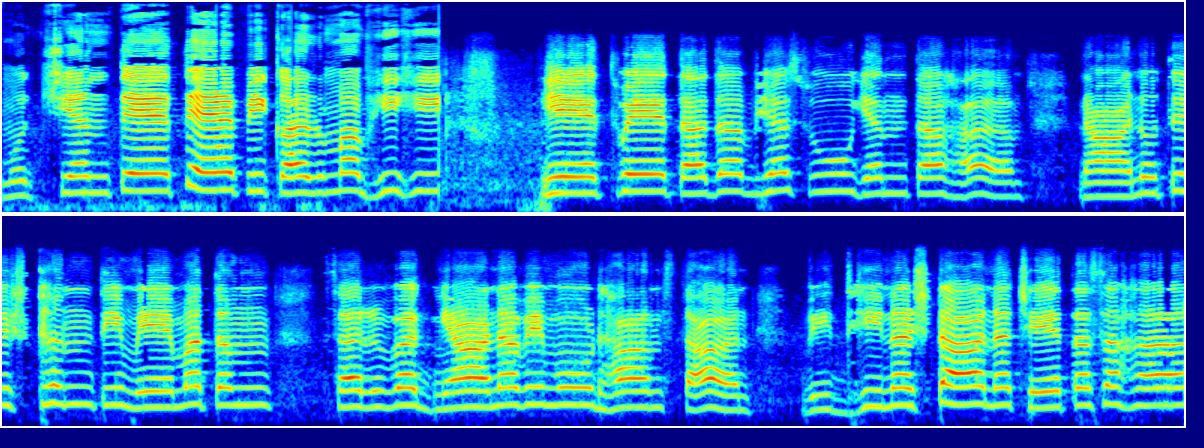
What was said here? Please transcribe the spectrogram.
मुच्यन्ते तेऽपि कर्मभिः। ये त्वेतदभ्यसूयन्तः नानुतिष्ठन्ति मे मतं सर्वज्ञानविमूढांस्तान् विद्धि नष्टान चेतसः।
